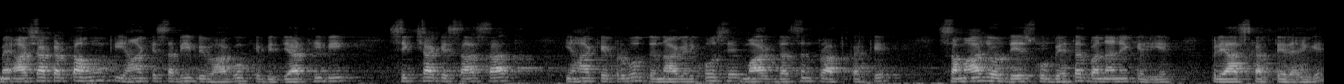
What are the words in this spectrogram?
मैं आशा करता हूँ कि यहाँ के सभी विभागों के विद्यार्थी भी शिक्षा के साथ साथ यहाँ के प्रबुद्ध नागरिकों से मार्गदर्शन प्राप्त करके समाज और देश को बेहतर बनाने के लिए प्रयास करते रहेंगे।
